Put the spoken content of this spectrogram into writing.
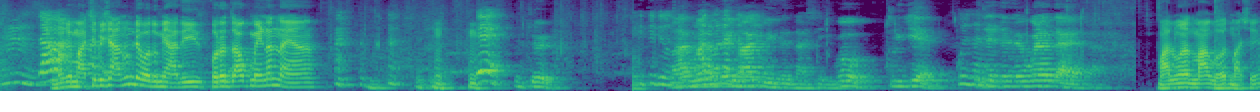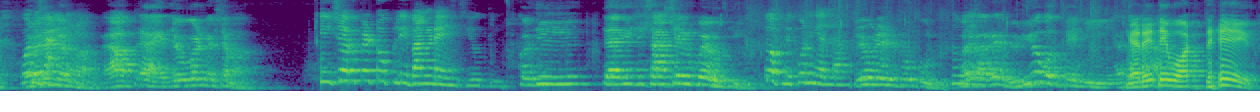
हम्म, जावा. म्हणजे मासे बिशे आणून ठेवा तुम्ही आधी. परत जाऊक मिळणार नाही हा. ए, किती दिवस? माग- मालवणात माग-. गो आहे? आहे. मालवणात होत मासे. आपले आहे तीनशे रुपये टोपली बांगड्यांची होती. कधी? त्या दिवशी सहाशे रुपये होती. टोपली कोण गेला? एवढे बरं, अरे व्हिडिओ बघते मी. अरे ते का? वॉट ते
